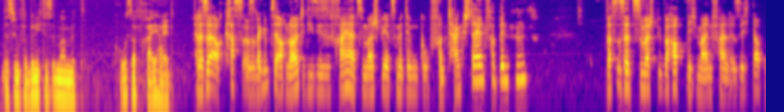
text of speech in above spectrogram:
Deswegen verbinde ich das immer mit großer Freiheit. Das ist ja auch krass. Also da gibt's ja auch Leute, die diese Freiheit zum Beispiel jetzt mit dem Geruch von Tankstellen verbinden das ist jetzt zum Beispiel überhaupt nicht mein Fall. Also ich glaube,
